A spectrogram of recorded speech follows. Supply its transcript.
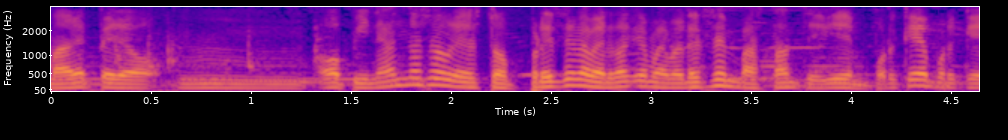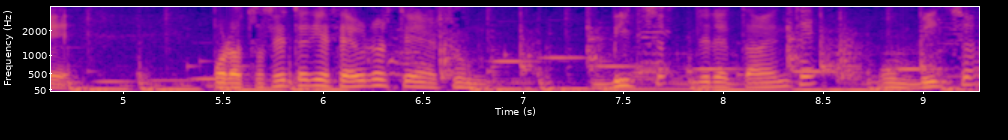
¿Vale? Pero mm, opinando sobre estos precios, la verdad que me parecen bastante bien. ¿Por qué? Porque por 810 euros tienes un bicho directamente, un bicho,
